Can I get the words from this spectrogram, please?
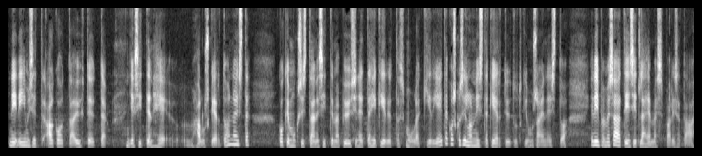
niin ihmiset alkoivat ottaa yhteyttä ja sitten he halusivat kertoa näistä kokemuksistaan ja sitten mä pyysin, että he kirjoittaisivat mulle kirjeitä, koska silloin niistä kertyy tutkimusaineistoa. Ja niinpä me saatiin sitten lähemmäs parisataa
